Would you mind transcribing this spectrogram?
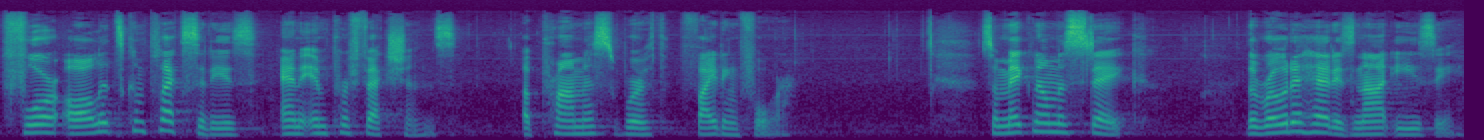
for all its complexities and imperfections, a promise worth fighting for. So make no mistake, the road ahead is not easy.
